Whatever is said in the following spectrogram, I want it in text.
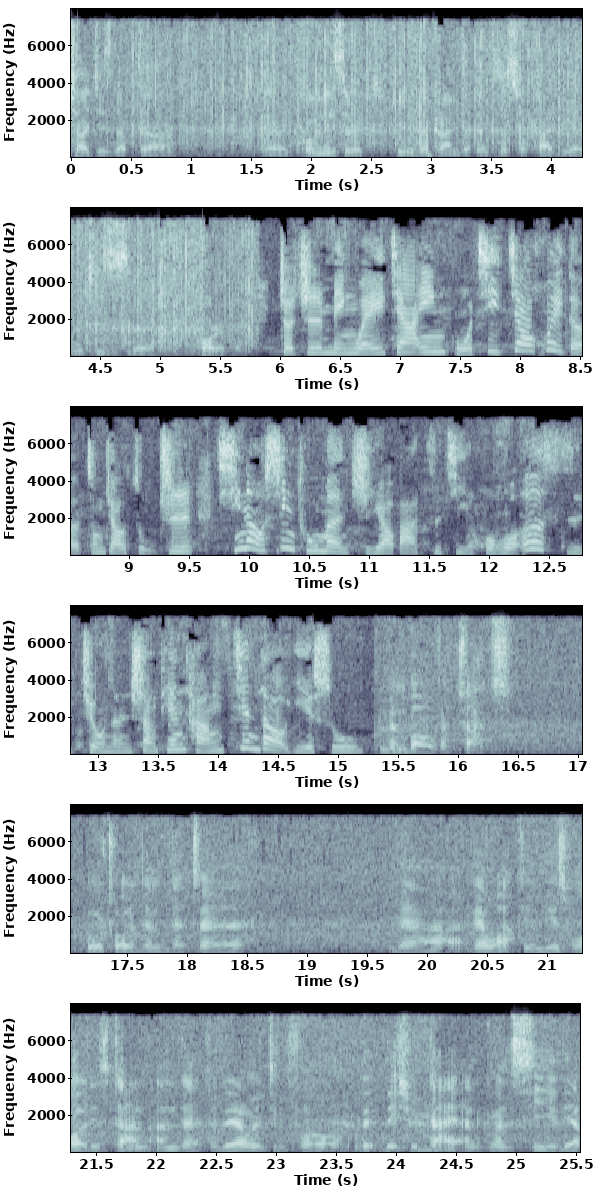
charges that are uh, commensurate to the crime that has just occurred here, which is uh, horrible. 这支名为佳音国际教会的宗教组织，洗脑信徒们只要把自己活活饿死，就能上天堂见到耶稣。Member of a church who told them that uh, their their work in this world is done and that they are waiting for they, they should die and go and see their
